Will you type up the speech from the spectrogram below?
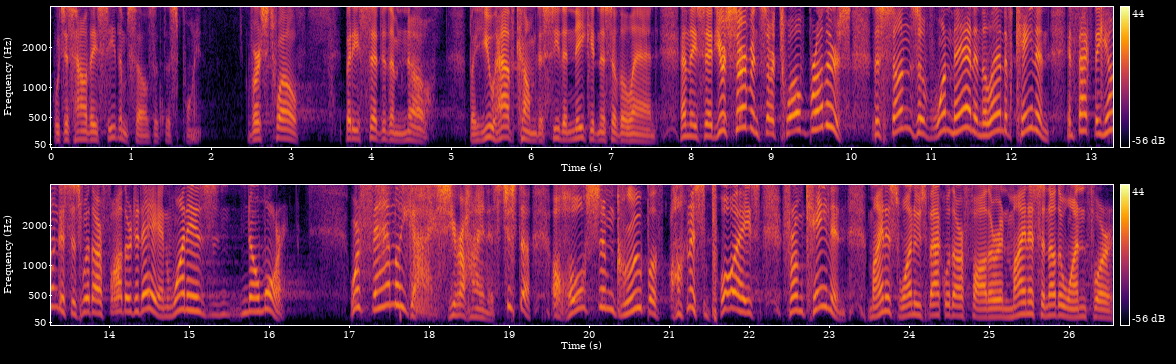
which is how they see themselves at this point. Verse 12. But he said to them, No, but you have come to see the nakedness of the land. And they said, Your servants are 12 brothers, the sons of one man in the land of Canaan. In fact, the youngest is with our father today, and one is no more. We're family guys, Your Highness. Just a, a wholesome group of honest boys from Canaan, minus one who's back with our father, and minus another one for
